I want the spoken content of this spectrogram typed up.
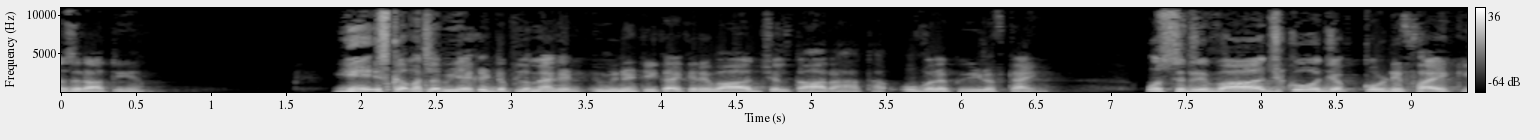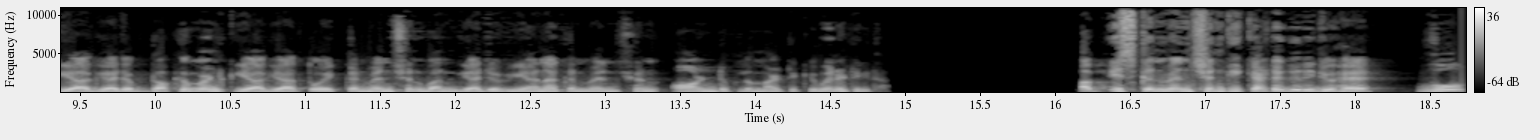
نظر آتی ہیں یہ اس کا مطلب یہ ہے کہ ڈپلومیٹ امیونٹی کا ایک رواج چلتا آ رہا تھا over a period of time اس رواج کو جب کوڈیفائی کیا گیا جب ڈاکیومنٹ کیا گیا تو ایک کنوینشن بن گیا جو Vienna convention on diplomatic immunity تھا اب اس کنوینشن کی کیٹیگری جو ہے وہ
